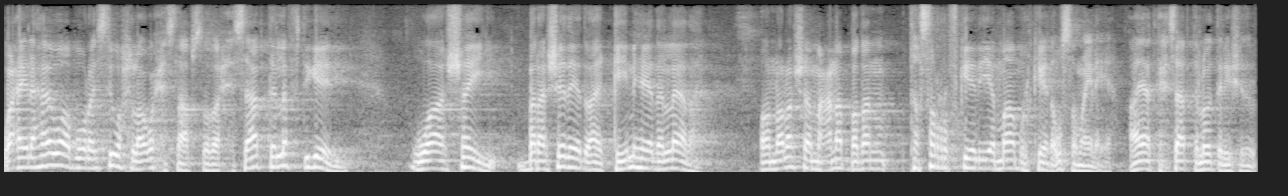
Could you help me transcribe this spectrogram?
Waxa ilaahay u abuuray si wax loogu xisaabsado. Xisaabta lafdigeedii waa shay barashadeedu ay qiimaheeda leedahay oo nolosha macno badan tasarufkeeda iyo maamulkeeda u samaynaya. Aayaadka xisaabta loo dariishado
